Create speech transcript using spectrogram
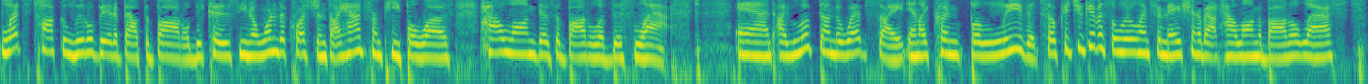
let's talk a little bit about the bottle because you know one of the questions I had from people was how long does a bottle of this last? And I looked on the website and I couldn't believe it. So could you give us a little information about how long a bottle lasts?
